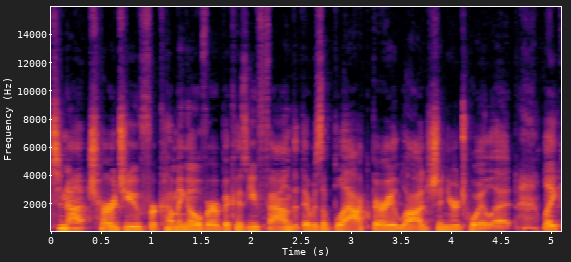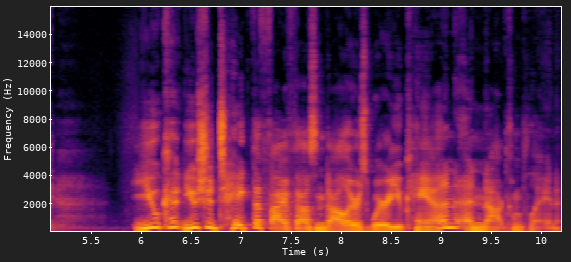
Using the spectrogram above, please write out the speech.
to not charge you for coming over because you found that there was a blackberry lodged in your toilet. Like, you could you should take the $5000 where you can and not complain.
